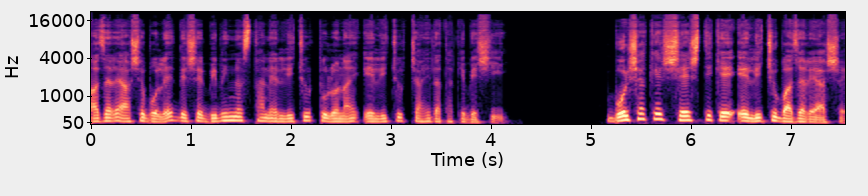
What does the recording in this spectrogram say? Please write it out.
বাজারে আসে বলে দেশের বিভিন্ন স্থানের লিচুর তুলনায় এ লিচুর চাহিদা থাকে বেশি। বৈশাখের শেষ দিকে এ লিচু বাজারে আসে।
